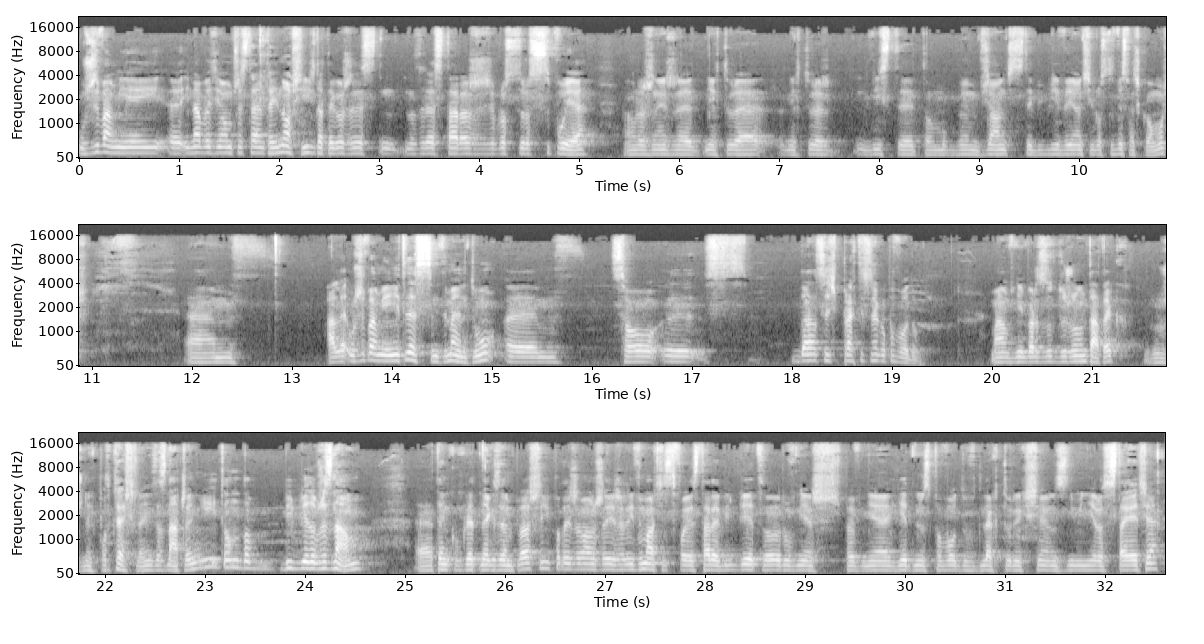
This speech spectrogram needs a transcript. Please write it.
Używam jej i nawet ją przestałem tutaj nosić, dlatego że jest na tyle stara, że się po prostu rozsypuje Mam wrażenie, że niektóre, niektóre listy to mógłbym wziąć z tej Biblii, wyjąć i po prostu wysłać komuś. Um, ale używam jej nie tyle z sentymentu, um, co y, z dosyć praktycznego powodu. Mam w niej bardzo dużo notatek, różnych podkreśleń, zaznaczeń i tą do Biblię dobrze znam, e, ten konkretny egzemplarz i podejrzewam, że jeżeli wy macie swoje stare Biblie, to również pewnie jednym z powodów, dla których się z nimi nie rozstajecie,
